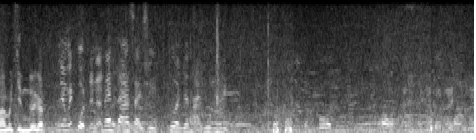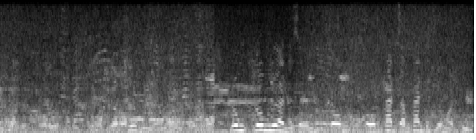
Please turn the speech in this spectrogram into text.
มามากินด้วยกัน ยังไม่กดด้วยน่ะๆแว่นตาใส่สิเพื่อนจะถ่ายรูปให้โคตรโอ้ลงลงเรือน่ะสองสองสองขั้นสามขั้นจะเสียหอดถูก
